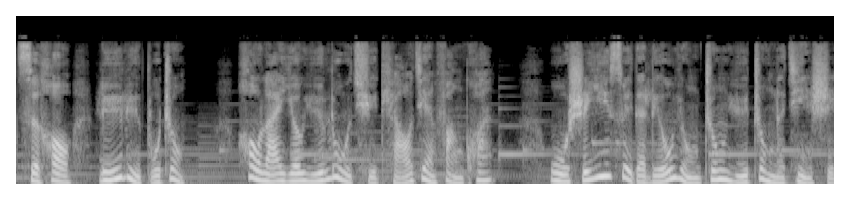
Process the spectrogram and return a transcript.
此后屡屡不中，后来由于录取条件放宽，五十一岁的刘永终于中了进士，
